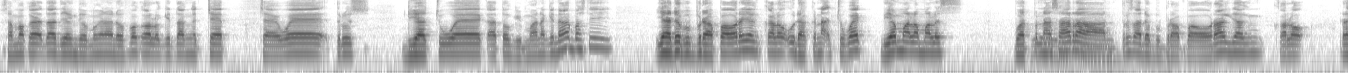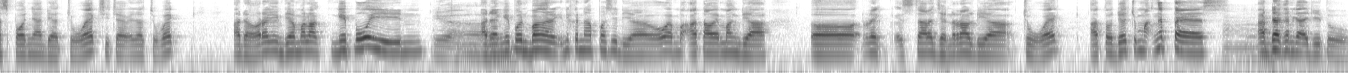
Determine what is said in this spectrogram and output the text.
Sama kayak tadi yang diomongin Andova kalau kita ngechat cewek terus dia cuek atau gimana kita kan pasti ya ada beberapa orang yang kalau udah kena cuek dia malah males buat penasaran. Terus ada beberapa orang yang kalau responnya dia cuek si ceweknya cuek ada orang yang dia malah ngepoin. Iya. ada yang ngepoin banget ini kenapa sih dia? Oh atau emang dia rek- secara general dia cuek atau dia cuma ngetes. Ada kan kayak gitu.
